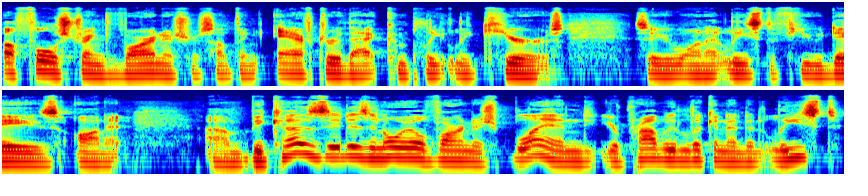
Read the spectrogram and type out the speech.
a full strength varnish or something after that completely cures. So you want at least a few days on it. Um, because it is an oil varnish blend, you're probably looking at at least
